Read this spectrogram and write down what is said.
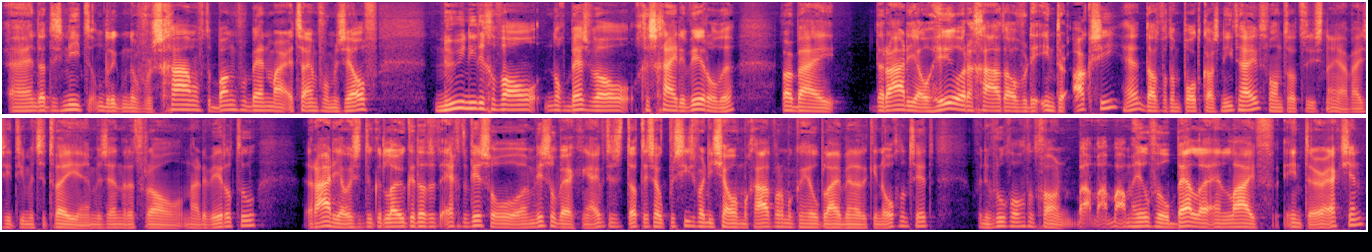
En dat is niet omdat ik me ervoor schaam of te bang voor ben, maar het zijn voor mezelf nu in ieder geval nog best wel gescheiden werelden. Waarbij de radio heel erg gaat over de interactie. Hè? Dat wat een podcast niet heeft. Want dat is, nou ja, wij zitten hier met z'n tweeën en we zenden het vooral naar de wereld toe. Radio is natuurlijk het leuke dat het echt wissel, een wisselwerking heeft. Dus dat is ook precies waar die show om gaat. Waarom ik heel blij ben dat ik in de ochtend zit. Of in de vroege ochtend. Gewoon bam, bam, bam, heel veel bellen en live interaction.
